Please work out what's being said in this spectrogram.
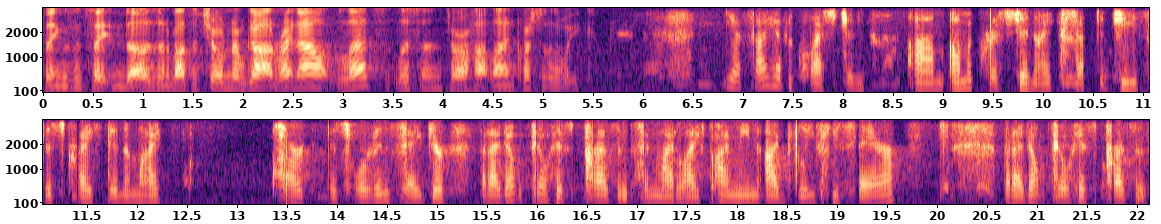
things that Satan does, and about the children of God. Right now, let's listen to our hotline question of the week. Yes, I have a question. Um, I'm a Christian. I accepted Jesus Christ into my heart as Lord and Savior, but I don't feel His presence in my life. I mean, I believe He's there, but I don't feel His presence.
